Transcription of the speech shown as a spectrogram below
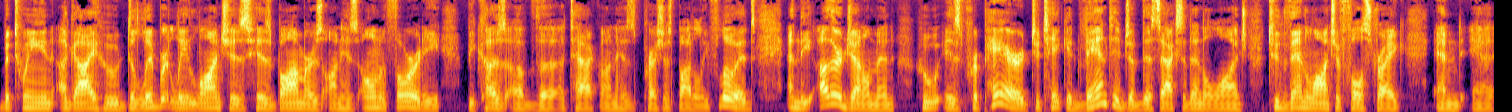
between a guy who deliberately launches his bombers on his own authority because of the attack on his precious bodily fluids, and the other gentleman who is prepared to take advantage of this accidental launch to then launch a full strike, and uh,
